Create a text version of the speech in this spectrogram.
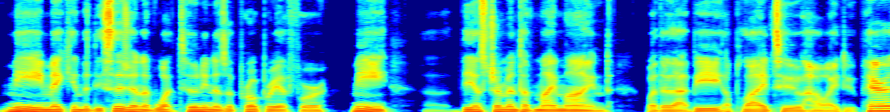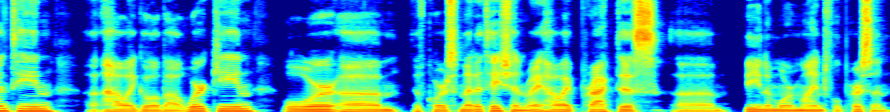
me making the decision of what tuning is appropriate for me the instrument of my mind, whether that be applied to how I do parenting, uh, how I go about working, or um, of course, meditation, right? How I practice um, being a more mindful person.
